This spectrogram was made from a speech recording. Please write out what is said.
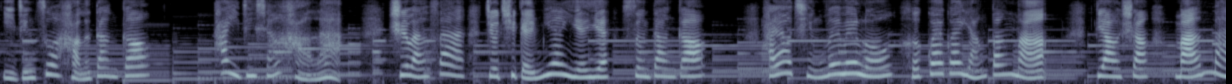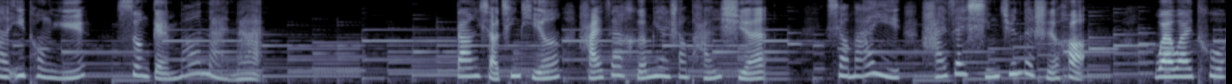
已经做好了蛋糕。他已经想好了，吃完饭就去给面爷爷送蛋糕，还要请威威龙和乖乖羊帮忙，钓上满满一桶鱼送给猫奶奶。当小蜻蜓还在河面上盘旋，小蚂蚁还在行军的时候。歪歪兔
